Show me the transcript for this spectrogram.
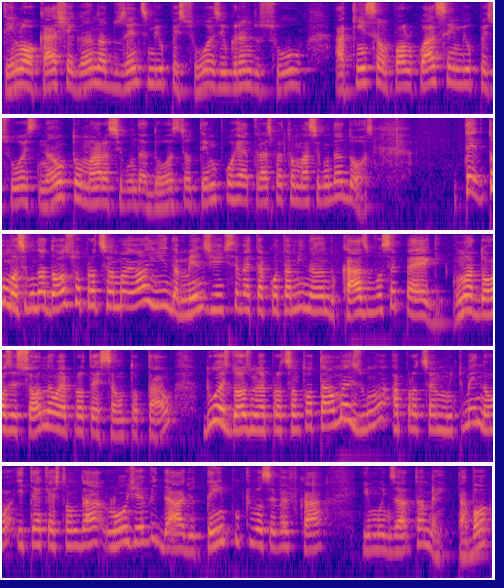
Tem locais chegando a 200 mil pessoas, Rio Grande do Sul, aqui em São Paulo quase 100 mil pessoas não tomaram a segunda dose, então temos que correr atrás para tomar a segunda dose tomou a segunda dose, sua produção é maior ainda, menos gente você vai estar contaminando, caso você pegue. Uma dose só não é proteção total, duas doses não é proteção total, mas uma a produção é muito menor e tem a questão da longevidade, o tempo que você vai ficar imunizado também, tá bom?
